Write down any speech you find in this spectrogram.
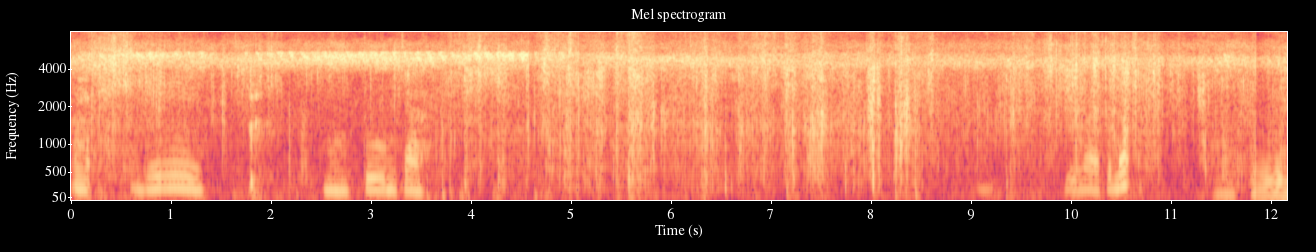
ไอ้เอาเด้อหนึ่งตุ่มจ้ะดีหน่อยเพิ่นเนาะตูม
